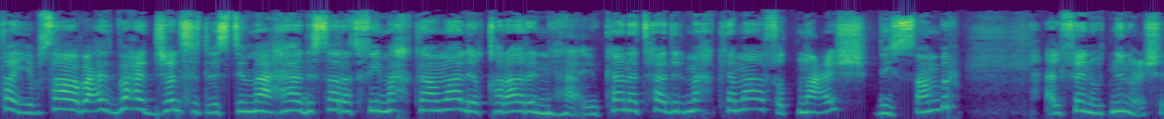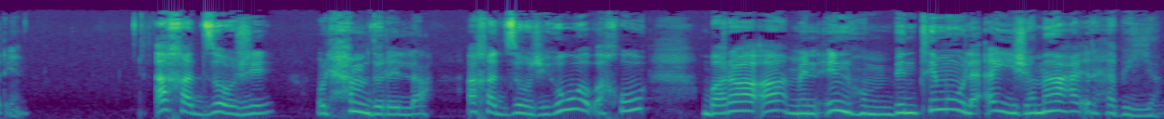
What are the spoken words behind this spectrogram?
طيب صار بعد بعد جلسة الاستماع هذه صارت في محكمة للقرار النهائي وكانت هذه المحكمة في 12 ديسمبر 2022 أخذ زوجي والحمد لله أخذ زوجي هو وأخوه براءة من إنهم بينتموا لأي جماعة إرهابية.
